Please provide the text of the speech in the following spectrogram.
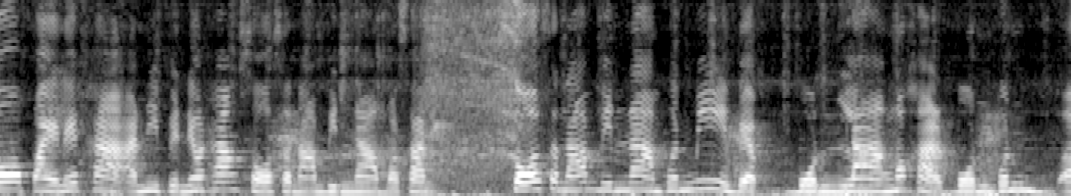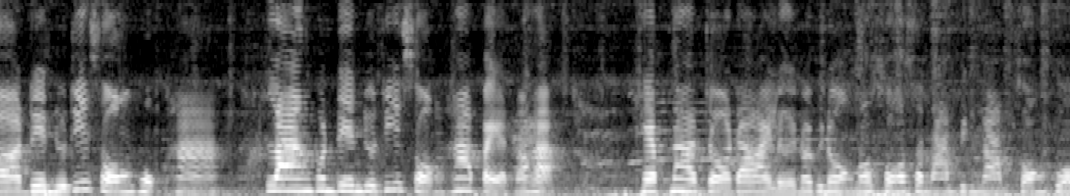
ต่อไปเลยค่ะ อันนี้เป็นแนวทางซอสนามบินน้ำวาสันซอสนามบินน้ำเพิ่นมีแบบบนล่างเนาะค่ะบนเพิ่นเด่นอยู่ที่สองหกห้าลางคนเด่นอยู่ที่258เนาะค่ะ คปหน้าจอได้เลยเนาะพี่น้องเนาะซอสนามบินน้ำสองตัว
